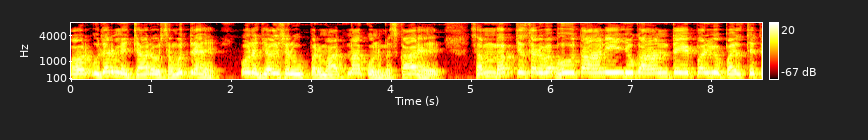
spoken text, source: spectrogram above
और उधर में चारों समुद्र हैं। उन जल स्वरूप परमात्मा को नमस्कार है। संभक्त सर्वभूतानि युगान्ते पर्युपस्थित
